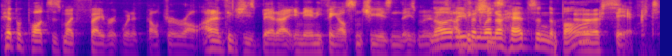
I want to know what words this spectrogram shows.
Pepper Potts is my favorite Gwyneth Paltrow role. I don't think she's better in anything else than she is in these movies. Not I even when her head's in the box. Perfect.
